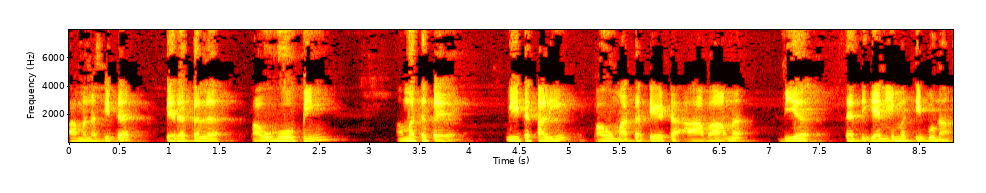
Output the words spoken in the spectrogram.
පමණ සිට පෙරකල පව් හෝපින් අමතකය. මීට කලින් පව් මතකයට ආවාම බිය තැති ගැනීම තිබුණා.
